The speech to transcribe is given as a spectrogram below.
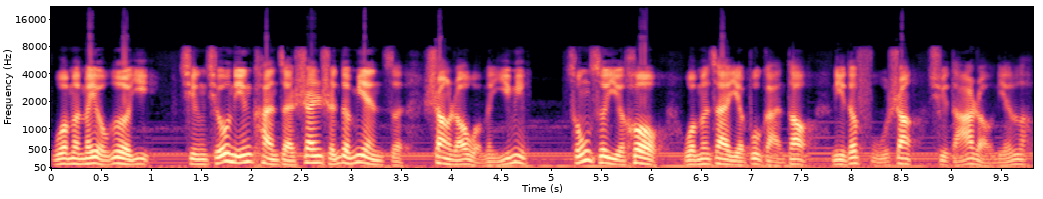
我们没有恶意，请求您看在山神的面子上饶我们一命。从此以后，我们再也不敢到你的府上去打扰您了。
